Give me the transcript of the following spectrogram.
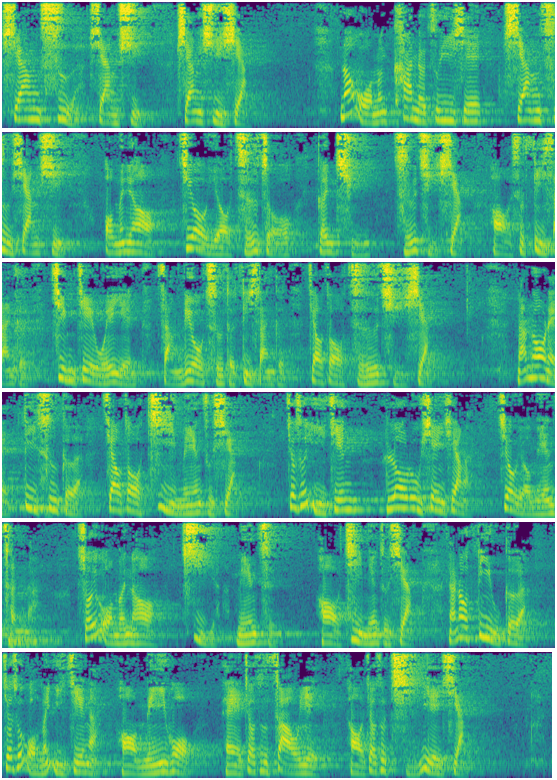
相似啊，相续，相续相。那我们看了这一些相似相续，我们要就有执着跟取，执取相哦，是第三个境界为言长六尺的第三个叫做执取相。然后呢，第四个叫做记名字相，就是已经。落入现象啊，就有名称了。所以我们哦记名字哦记名字相。然后第五个啊，就是我们已经啊哦迷惑哎，就是造业哦，就是起业相。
